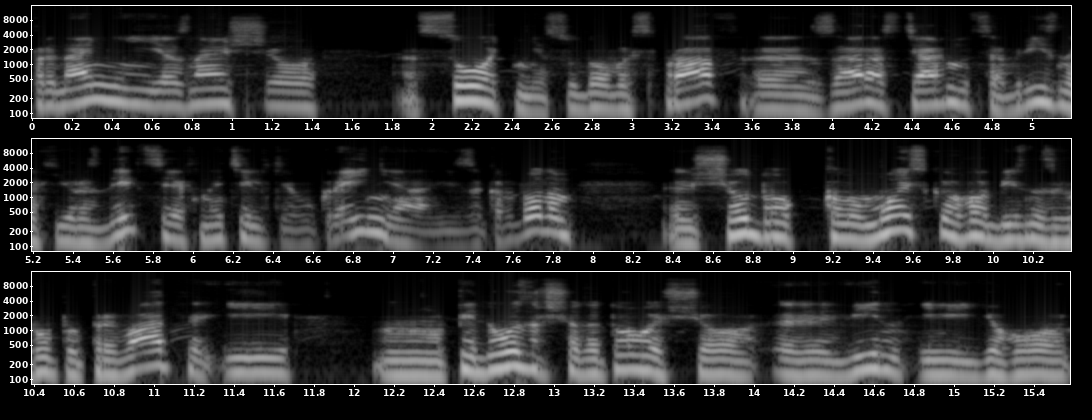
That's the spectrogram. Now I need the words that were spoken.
Принаймні, я знаю, що сотні судових справ зараз тягнуться в різних юрисдикціях, не тільки в Україні, а й за кордоном. Е, щодо Коломойського бізнес-групи Приват і підозр щодо того, що е, він і його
